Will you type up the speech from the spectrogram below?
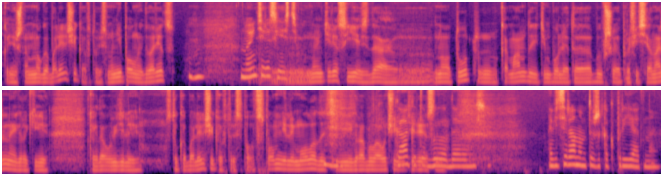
конечно, много болельщиков, то есть, ну, не полный дворец. Но интерес есть. Ну, интерес есть, да. Но тут команды, тем более это бывшие профессиональные игроки, когда увидели столько болельщиков, то есть вспомнили молодость, и игра была очень как интересная. Как это было, да, раньше? А ветеранам тоже как приятно.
